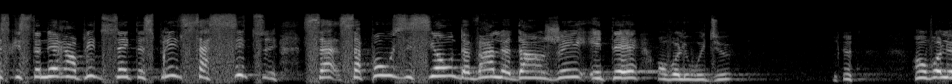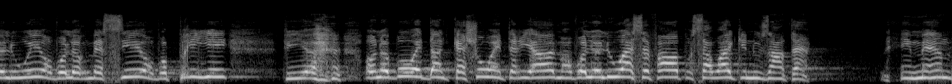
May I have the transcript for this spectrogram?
Parce qu'il se tenait rempli du Saint-Esprit, sa, position devant le danger était on va louer Dieu. on va le louer, on va le remercier, on va prier. Puis euh, on a beau être dans le cachot intérieur, mais on va le louer assez fort pour savoir qu'il nous entend. Amen.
